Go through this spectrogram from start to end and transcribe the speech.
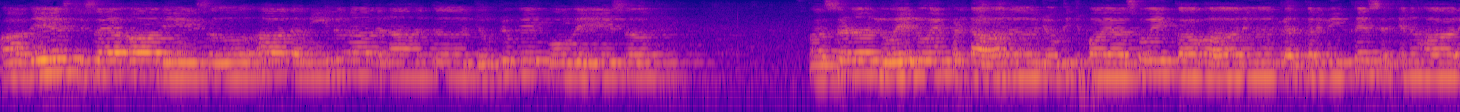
ਆਦੇਸ ਤਿਸੈ ਆਦੇਸ, ਆਦ ਨੀਰ ਜੁਗ ਜੁਗੇ ਕੋਵੇਸ ਆਸਣ ਲੋਏ ਲੋਏ ਭੰਡਾਰ ਜੋ ਕਿਛ ਪਾਇਆ ਸੋਏ ਕਾਵਾਰ, ਕਰ ਕਰ ਵੇਖੇ ਸਿਰਜਨਹਾਰ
